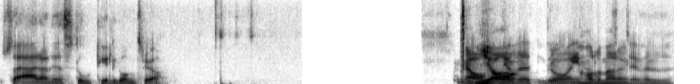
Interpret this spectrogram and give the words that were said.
så är han en stor tillgång tror jag. Ja, ja det är väl ett bra inhopp. Det är väl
